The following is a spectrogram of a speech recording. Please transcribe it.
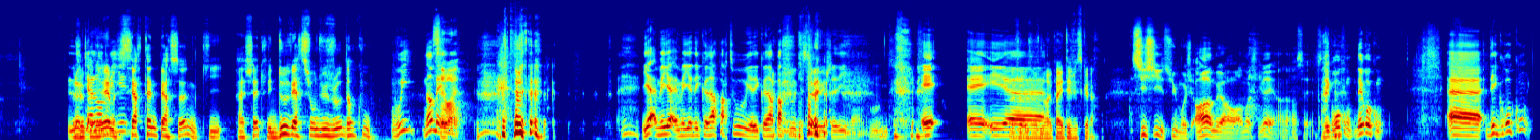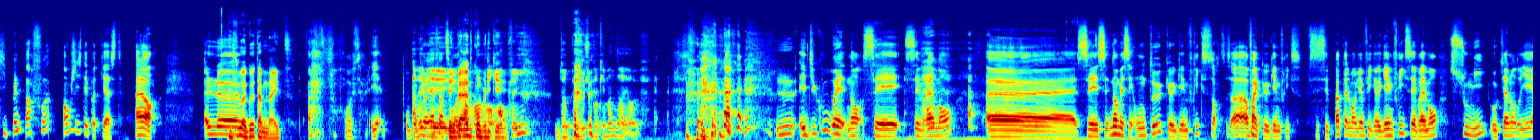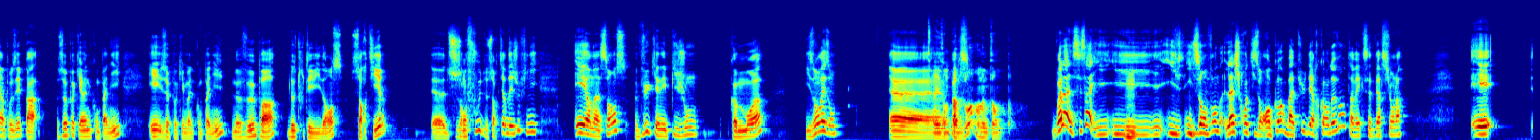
le Je connais même calendrier. certaines personnes qui achètent les deux versions du jeu d'un coup. Oui, non mais C'est vrai. il y a, mais il y a, mais il y a des connards partout. Il y a des connards partout. Qu'est-ce que je te Et et, et Je- euh, Je, n'aurais pas été jusque-là. Si, si, si, moi, j'ai- ah, mais alors, moi j'y vais, hein, c'est c'est des gros cons, des gros cons. Euh, des gros cons qui même parfois enregistrent des podcasts. Alors, Ils jouent le... à Gotham Knight. On peut Avec plus rien des, faire C'est une période compliquée. remplies de peluches Pokémon derrière eux. Le- Et du coup, ouais, non, c'est c'est vraiment... euh, c'est c'est- non, mais c'est honteux que Game Freak sorte... ah, enfin, que Game Freak, c'est c'est pas tellement Game Freak. Game Freak, c'est vraiment soumis au calendrier imposé par The Pokémon Company. Et The Pokémon Company ne veut pas, de toute évidence, sortir, euh, s'en fout de sortir des jeux finis. Et en un sens, vu qu'il y a des pigeons comme moi, ils ont raison. Euh, ils ont pas besoin en même temps. voilà, c'est ça. Ils, ils, ils, ils en vendent. Là, je crois qu'ils ont encore battu des records de vente avec cette version-là. Et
